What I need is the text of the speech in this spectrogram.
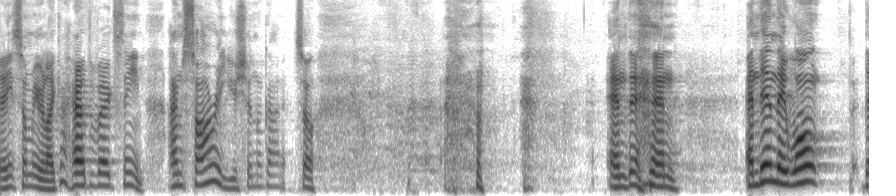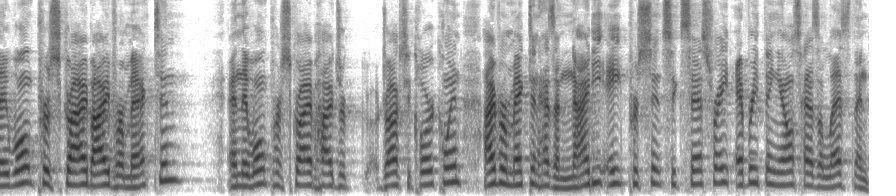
Okay, some of you are like, I had the vaccine. I'm sorry, you shouldn't have got it. So, and then, and then they won't, they won't prescribe ivermectin, and they won't prescribe hydro, hydroxychloroquine. Ivermectin has a 98% success rate. Everything else has a less than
